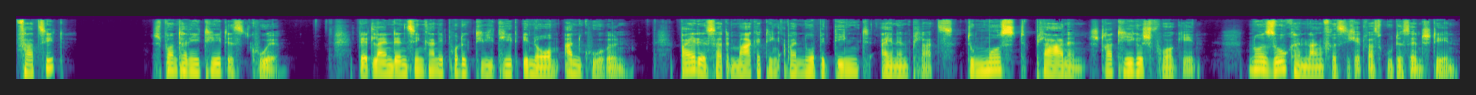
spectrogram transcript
Fazit? Spontanität ist cool. Deadline Dancing kann die Produktivität enorm ankurbeln. Beides hat im Marketing aber nur bedingt einen Platz. Du musst planen, strategisch vorgehen. Nur so kann langfristig etwas Gutes entstehen.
